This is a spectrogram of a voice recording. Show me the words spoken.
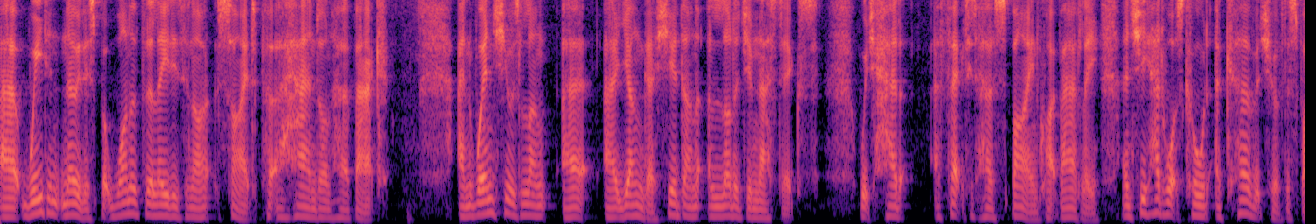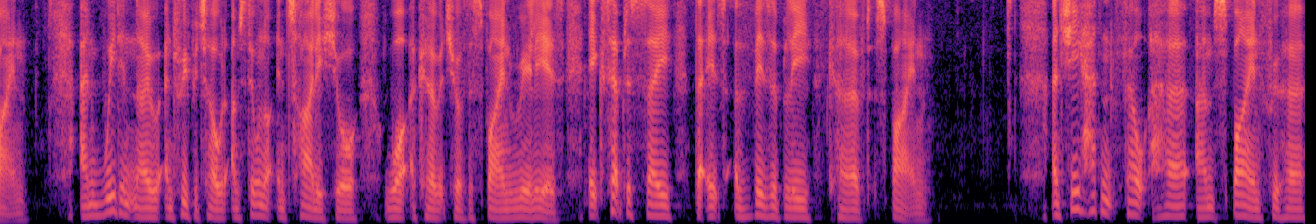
uh, we didn't know this, but one of the ladies in our site put her hand on her back and when she was uh, uh, younger, she had done a lot of gymnastics, which had affected her spine quite badly. And she had what's called a curvature of the spine. And we didn't know, and truth be told, I'm still not entirely sure what a curvature of the spine really is, except to say that it's a visibly curved spine. And she hadn't felt her um, spine through her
